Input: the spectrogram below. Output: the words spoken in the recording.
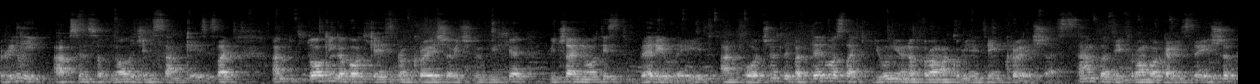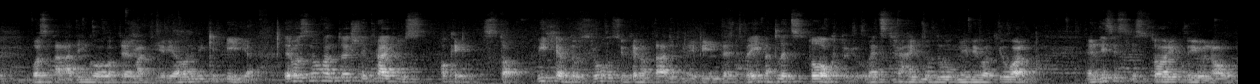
really absence of knowledge in some cases. Like I'm talking about case from Croatia, which we had, which I noticed very late, unfortunately, but there was like Union of Roma community in Croatia. Somebody from organization was adding all of their material on Wikipedia. There was no one to actually try to, okay, stop. We have those rules, you cannot add it maybe in that way, but let's talk to you. Let's try to do maybe what you want. And this is historically, you know,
